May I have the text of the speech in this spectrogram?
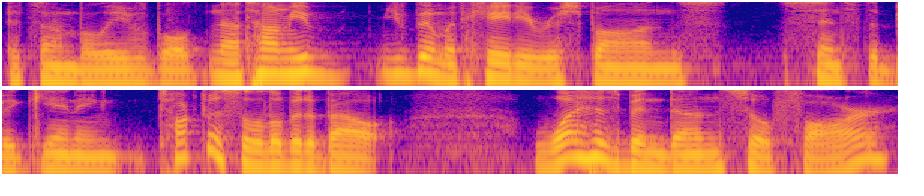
it's unbelievable. Now, Tom, you've you've been with Katy Responds since the beginning. Talk to us a little bit about what has been done so far.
